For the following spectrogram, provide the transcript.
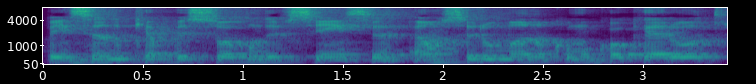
Pensando que a pessoa com deficiência é um ser humano como qualquer outro,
